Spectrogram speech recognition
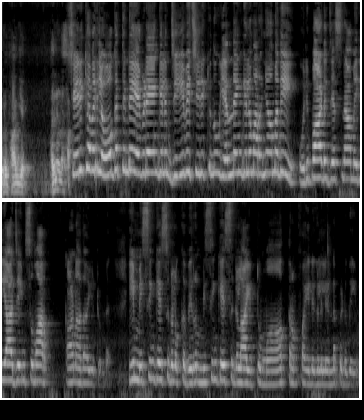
ഒരു ഭാഗ്യം അതിനുള്ള ശരിക്കും അവർ ലോകത്തിന്റെ എവിടെയെങ്കിലും ജീവിച്ചിരിക്കുന്നു എന്നെങ്കിലും അറിഞ്ഞാൽ മതി. ഒരുപാട് ജസ്ന മെരിയ ജെയിംസുമാർ. കാണാതായിട്ടുണ്ട്. ഈ മിസ്സിംഗ് കേസുകളൊക്കെ വെറും മിസ്സിംഗ് കേസുകളായിട്ട് മാത്രം ഫയലുകളിൽ എണ്ണപ്പെടുകയും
